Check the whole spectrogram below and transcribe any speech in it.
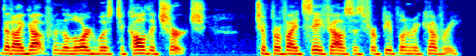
that I got from the Lord was to call the church to provide safe houses for people in recovery.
